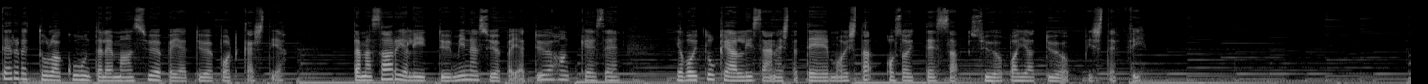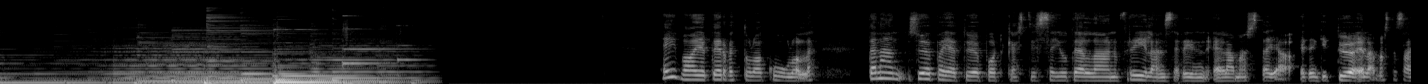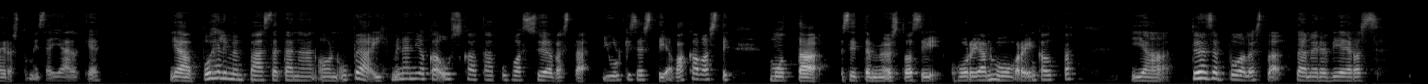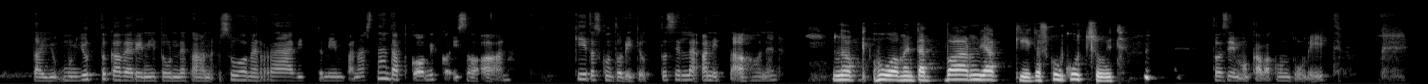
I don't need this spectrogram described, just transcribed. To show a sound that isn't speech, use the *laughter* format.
Tervetuloa kuuntelemaan Syöpä ja työ podcastia. Tämä sarja liittyy Minä syöpä ja työ-hankkeeseen ja voit lukea lisää näistä teemoista osoitteessa syöpäjatyö.fi. Hei vaan ja tervetuloa kuulolle. Tänään Syöpä ja työ podcastissa jutellaan freelancerin elämästä ja etenkin työelämästä sairastumisen jälkeen – ja puhelimen päästä tänään on upea ihminen, joka uskaltaa puhua syövästä julkisesti ja vakavasti, mutta sitten myös tosi hurjan huumorin kautta. Ja työnsä puolesta tämä meidän vieras tai mun juttukaverini tunnetaan Suomen räävittömimpänä stand-up-koomikko Iso Aana. Kiitos kun tulit juttu sille, Anitta Ahonen. No huomenta vaan ja kiitos kun kutsuit. Tosi mukava kun tulit.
